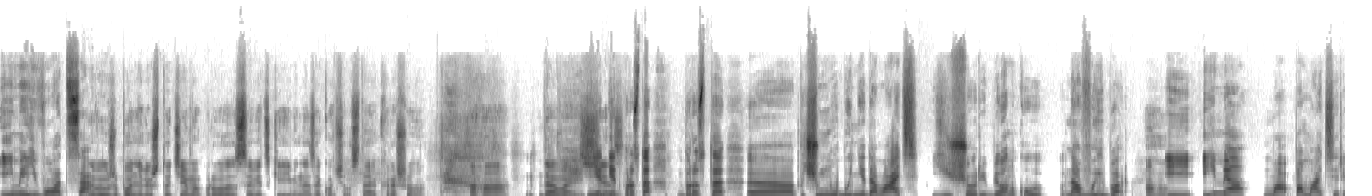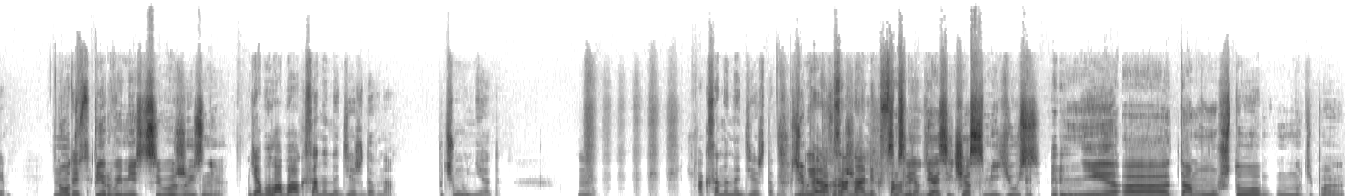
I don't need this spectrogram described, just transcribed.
имя его отца. Ну, вы уже поняли, что тема про советские имена закончилась. Так, хорошо. Ага, давай, Нет, нет, просто, просто э, почему бы не давать еще ребенку на выбор Ага. и имя ма- по матери? Ну, ну, вот то есть- в первый месяц его жизни... Я была бы Оксана Надеждовна. Почему нет? М? Оксана Надеждовна. Почему Нет, я Оксана хорошо. В Александровна? смысле, я сейчас смеюсь не а, тому, что, ну, типа,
